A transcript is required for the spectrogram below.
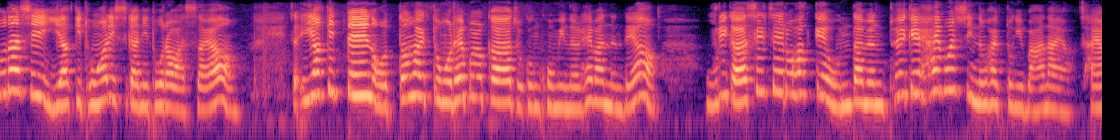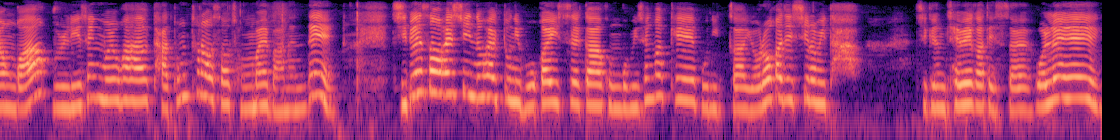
또다시 2학기 동아리 시간이 돌아왔어요. 자, 2학기 땐 어떤 활동을 해볼까 조금 고민을 해봤는데요. 우리가 실제로 학교에 온다면 되게 해볼 수 있는 활동이 많아요. 자연과학, 물리, 생물, 화학 다 통틀어서 정말 많은데 집에서 할 수 있는 활동이 뭐가 있을까 곰곰이 생각해 보니까 여러 가지 실험이 다 지금 제외가 됐어요. 원래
